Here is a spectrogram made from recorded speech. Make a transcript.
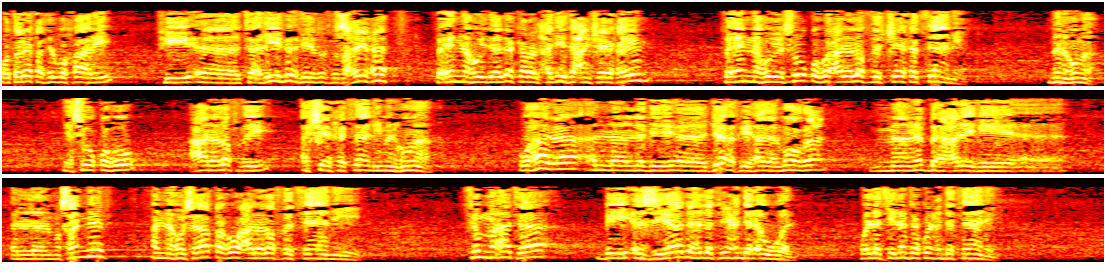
وطريقة البخاري في آه، تأليفه في صحيحه فإنه إذا ذكر الحديث عن شيخين فإنه يسوقه على لفظ الشيخ الثاني منهما. يسوقه على لفظ الشيخ الثاني منهما. وهذا الذي آه، جاء في هذا الموضع ما نبه عليه آه، المصنف أنه ساقه على لفظ الثاني. ثم أتى بالزيادة التي عند الأول والتي لم تكن عند الثاني.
